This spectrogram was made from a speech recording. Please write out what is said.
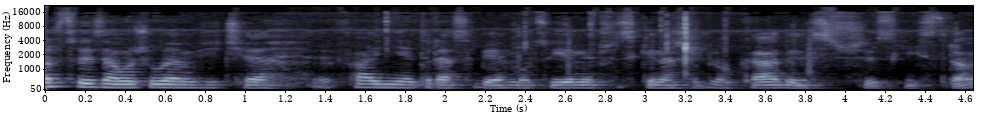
już tutaj założyłem, widzicie, fajnie. Teraz sobie mocujemy wszystkie nasze blokady z wszystkich stron.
